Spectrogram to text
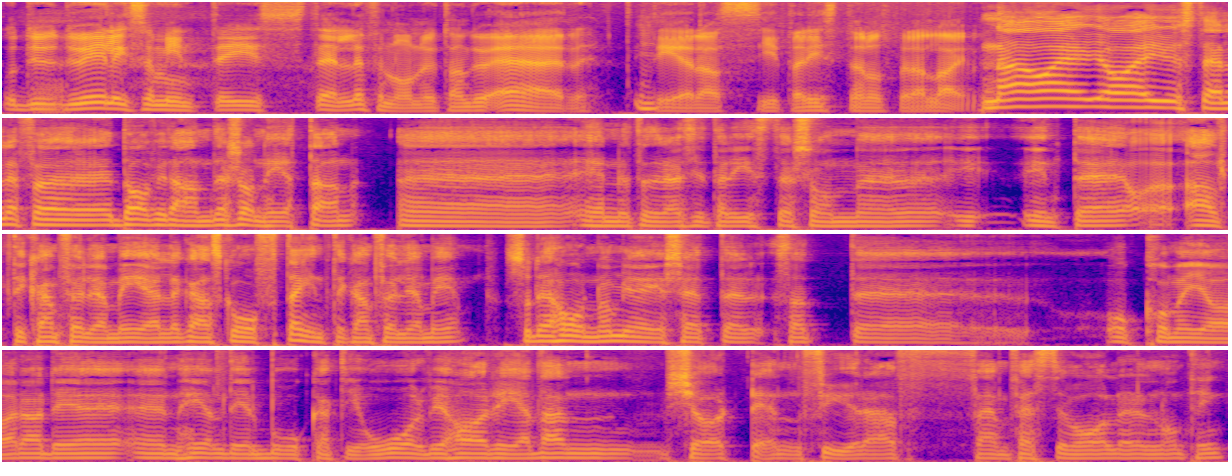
Och du, du är liksom inte istället för någon, utan du är deras gitarrist när de spelar live. Nej, jag är ju istället för David Andersson heter han. Eh, en av deras gitarrister som eh, inte alltid kan följa med eller ganska ofta inte kan följa med. Så det är honom jag ersätter så att, eh, och kommer göra. Det är en hel del bokat i år. Vi har redan kört en fyra, fem festivaler eller någonting.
